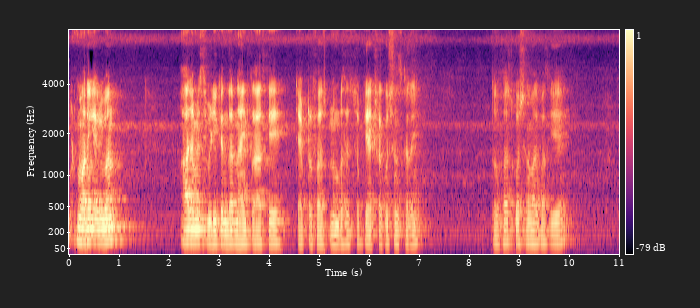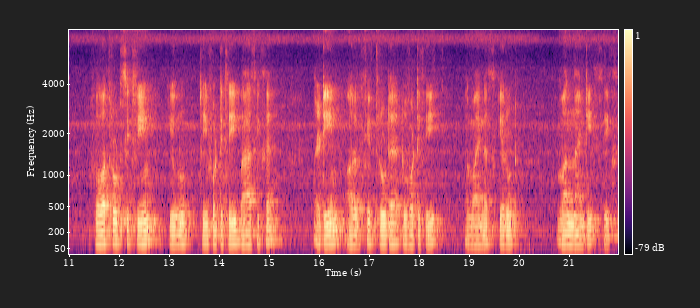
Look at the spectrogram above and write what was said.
गुड मॉर्निंग एवरीवन आज हम इस वीडियो के अंदर नाइन्थ क्लास के चैप्टर फ़र्स्ट नंबर सिस्टम के एक्स्ट्रा क्वेश्चंस करें। तो फ़र्स्ट क्वेश्चन हमारे पास ये है। Fourth root sixteen cube root three forty three बाहर सिक्स है एटीन और फिफ्थ रूट है टू फोर्टी थ्री और माइनस के रूट वन नाइन्टी सिक्स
